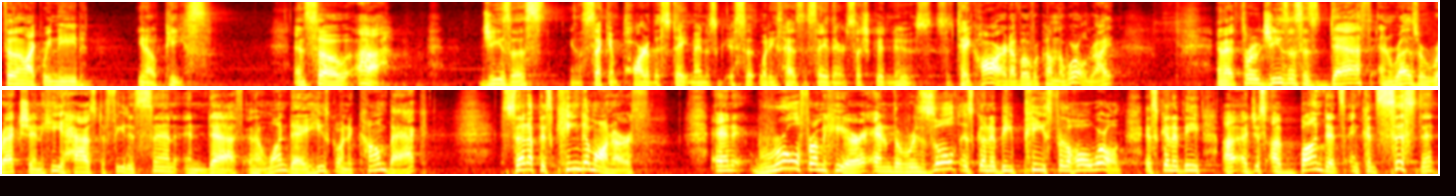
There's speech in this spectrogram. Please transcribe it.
feeling like we need, you know, peace. And so, ah, Jesus, you know, second part of his statement is, is what he has to say there. It's such good news. So take heart, I've overcome the world, right? And that through Jesus' death and resurrection, he has defeated sin and death. And that one day he's going to come back, set up his kingdom on earth, and rule from here, and the result is going to be peace for the whole world. It's going to be uh, just abundance and consistent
